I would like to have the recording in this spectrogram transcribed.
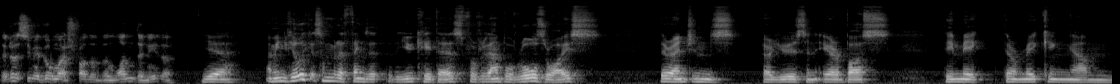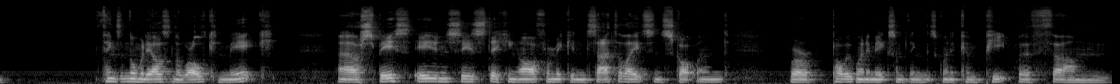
they don't seem to go much further than London either. Yeah, I mean, if you look at some of the things that the UK does, for example, Rolls Royce, their engines are used in Airbus. They make they're making um, things that nobody else in the world can make. Uh, our space agencies taking off. We're making satellites in Scotland. We're probably going to make something that's going to compete with um,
